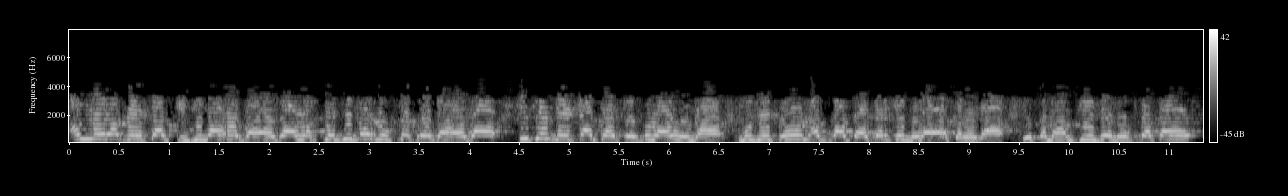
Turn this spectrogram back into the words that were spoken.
اب میرا بیٹا جدا ہو جائے گا لگتے جدھر رخصت ہو جائے گا کسی بیٹا کہہ کے بلاؤں گا، مجھے کون ابا کہہ کر کے بلایا کرے گا؟ یہ تمام چیزیں رخصت ہے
